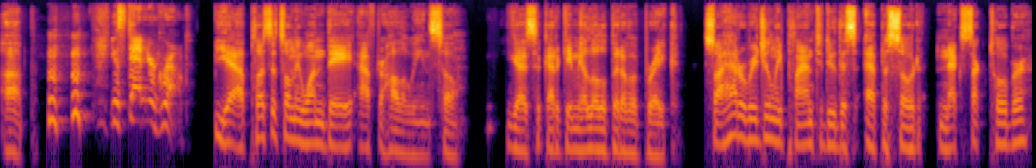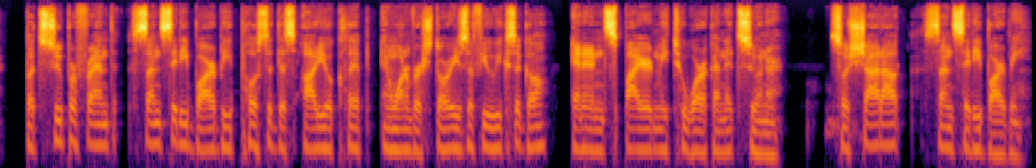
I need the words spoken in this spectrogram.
up. you stand your ground. Yeah, plus it's only one day after Halloween, so you guys have got to give me a little bit of a break. So I had originally planned to do this episode next October, but super friend Sun City Barbie posted this audio clip in one of her stories a few weeks ago, and it inspired me to work on it sooner. So shout out Sun City Barbie.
